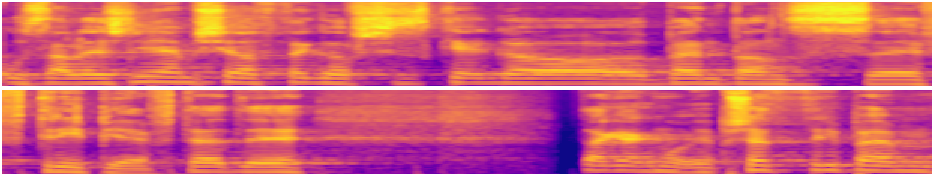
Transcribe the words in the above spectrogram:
uzależniłem się od tego wszystkiego będąc e, w tripie. Wtedy tak jak mówię, przed tripem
